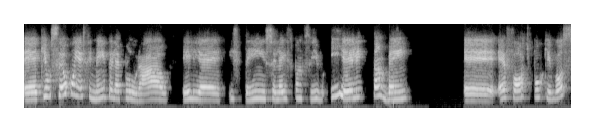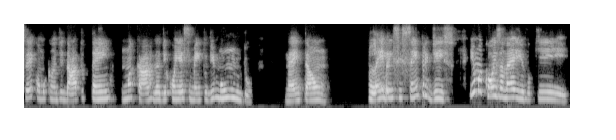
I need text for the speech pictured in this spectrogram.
é, que o seu conhecimento ele é plural, ele é extenso, ele é expansivo e ele também é, é forte porque você, como candidato, tem uma carga de conhecimento de mundo, né? Então, lembrem-se sempre disso. E uma coisa, né, Ivo, que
